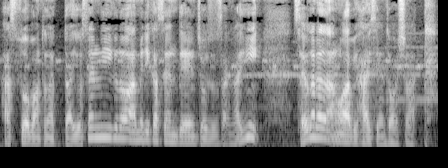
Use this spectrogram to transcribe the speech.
初登板となった予選リーグのアメリカ戦で延長13回に、サヨナラ弾を浴び敗戦としまった。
